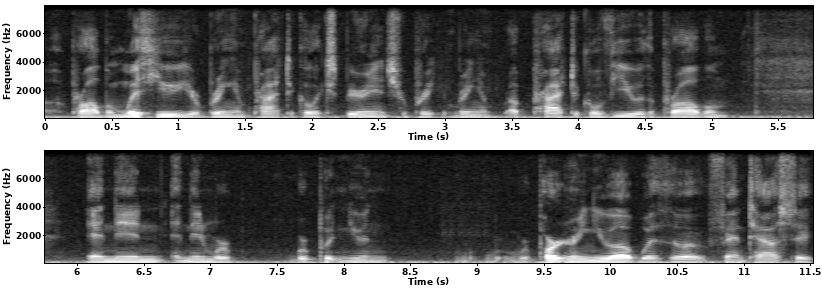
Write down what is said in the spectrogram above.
a problem with you. You're bringing practical experience. You're pre- bringing a practical view of the problem, and then and then we're we're putting you in. We're partnering you up with a fantastic,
